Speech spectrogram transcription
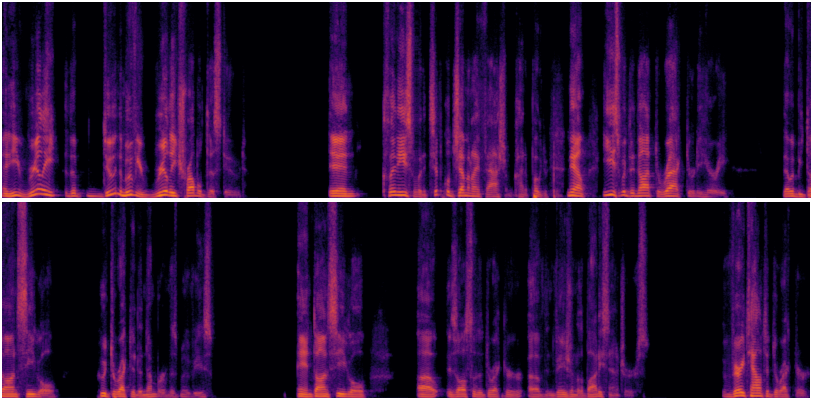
And he really, the doing the movie really troubled this dude. And Clint Eastwood, a typical Gemini fashion, kind of poked him. Now, Eastwood did not direct Dirty Harry. That would be Don Siegel, who directed a number of his movies. And Don Siegel uh, is also the director of the Invasion of the Body Snatchers. Very talented director.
